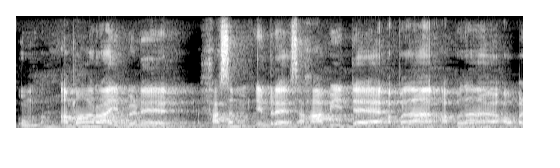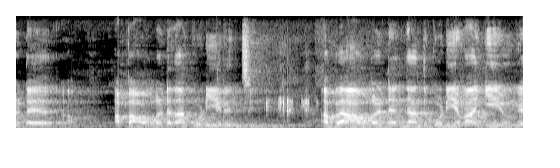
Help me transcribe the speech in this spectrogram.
உம் அமாரா இப்னு ஹசம் என்ற சஹாபிகிட்ட அப்போ தான் அப்போ தான் அவங்கள்ட்ட அப்போ அவங்கள்ட்ட தான் கொடி இருந்துச்சு. அப்போ அவங்கள்ட்ட இருந்து அந்த கொடியை வாங்கி இவங்க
